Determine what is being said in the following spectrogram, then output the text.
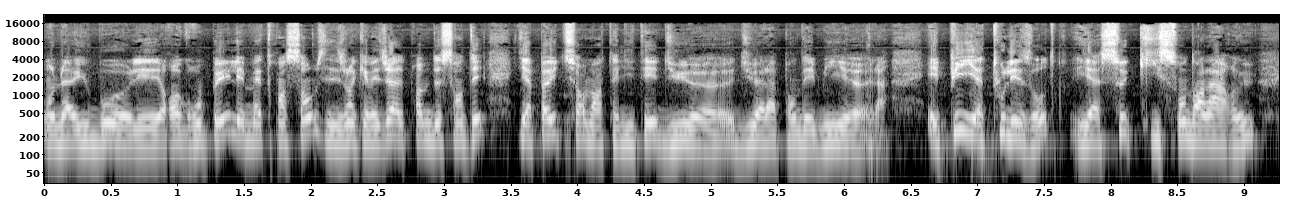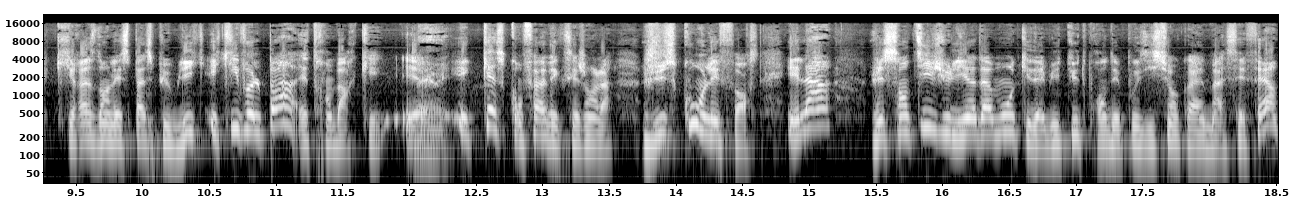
on a eu beau les regrouper, les mettre ensemble, c'est des gens qui avaient déjà des problèmes de santé, il n'y a pas eu de surmortalité due, due à la pandémie. là. Et puis, il y a tous les autres, il y a ceux qui sont dans la rue, qui restent dans l'espace public et qui veulent pas être embarqués. Et, eh et qu'est-ce qu'on fait avec ces gens-là? Jusqu'où on les force? Et là, j'ai senti Julien Damon, qui d'habitude prend des positions quand même assez fermes,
